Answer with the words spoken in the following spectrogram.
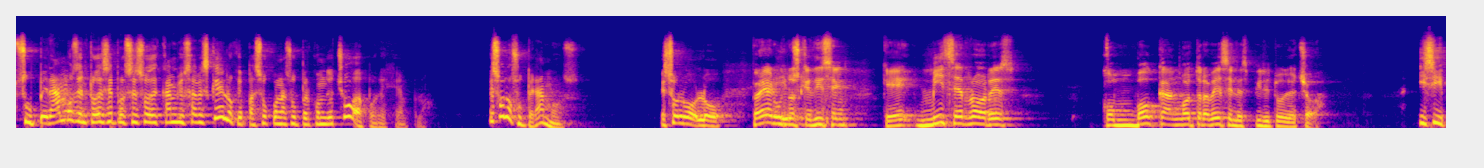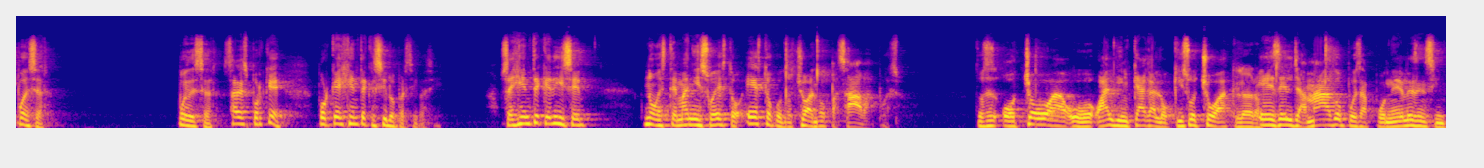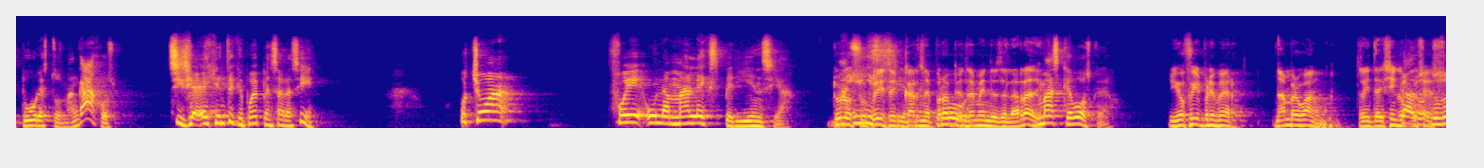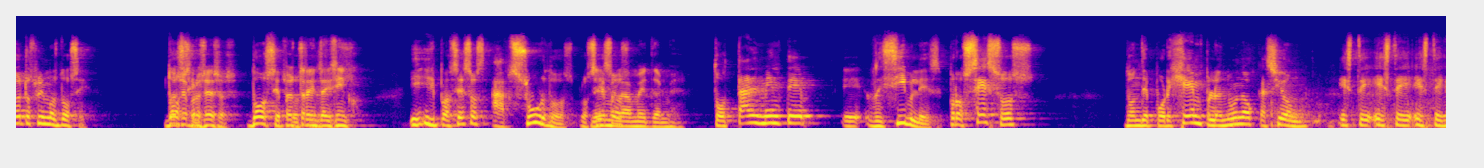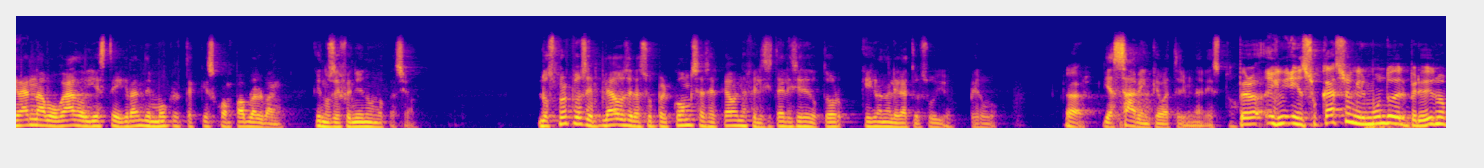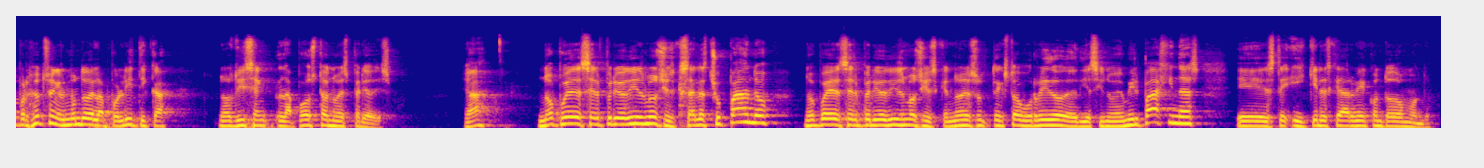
Superamos dentro de ese proceso de cambio, ¿sabes qué? Lo que pasó con la Supercom de Ochoa, por ejemplo. Eso lo superamos. Eso lo... lo Pero hay algunos que dicen que mis errores convocan otra vez el espíritu de Ochoa. Y sí, puede ser. Puede ser. ¿Sabes por qué? Porque hay gente que sí lo percibe así. O sea, hay gente que dice, no, este man hizo esto, esto con Ochoa no pasaba, pues. Entonces, Ochoa o alguien que haga lo que hizo Ochoa Claro. es el llamado, pues, a ponerles en cintura estos mangajos. Sí, sí, hay gente que puede pensar así. Ochoa fue una mala experiencia. Tú lo sufriste en carne propia también desde la radio. Más que vos, creo. Yo fui el primero. Number one. 35 Claro, procesos. nosotros fuimos 12. 12 procesos. 12 Son procesos. 35. Y, y procesos absurdos, procesos a mí también. totalmente eh, risibles, procesos donde, por ejemplo, en una ocasión, este, este, este gran abogado y este gran demócrata que es Juan Pablo Albán, que nos defendió en una ocasión, los propios empleados de la Supercom se acercaban a felicitar y decirle, doctor, qué gran alegato el suyo, pero Claro. ya saben que va a terminar esto. Pero en, en su caso, en el mundo del periodismo, por ejemplo, en el mundo de la política, nos dicen la posta no es periodismo. ¿Ya? No puede ser periodismo si es que sales chupando, no puede ser periodismo si es que no es un texto aburrido de 19 mil páginas este, y quieres quedar bien con todo el mundo.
